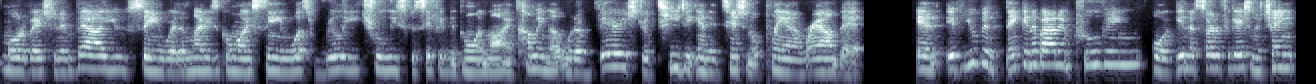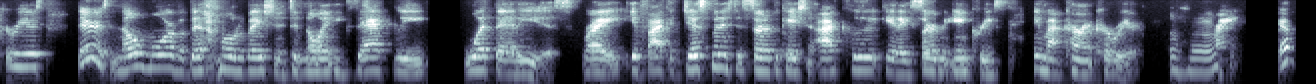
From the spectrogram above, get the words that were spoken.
motivation and value, seeing where the money's going, seeing what's really truly specifically going on, and coming up with a very strategic and intentional plan around that. And if you've been thinking about improving or getting a certification or changing careers, there is no more of a better motivation to knowing exactly what that is, right? If I could just finish this certification, I could get a certain increase in my current career, Mm-hmm. right? Yep.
